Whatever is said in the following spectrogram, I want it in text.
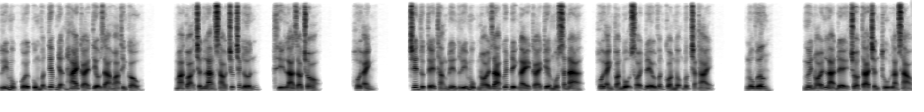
lý mục cuối cùng vẫn tiếp nhận hai cái tiểu gia hỏa thỉnh cầu. Mà tọa trấn lang xào chức trách lớn, thì là giao cho hồi ảnh. Trên thực tế thẳng đến lý mục nói ra quyết định này cái kia một s á t na hồi ảnh toàn bộ sói đều vẫn còn mộng bức trạng thái. Nô vương, ngươi nói là để cho ta c h ấ n thủ lang xảo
